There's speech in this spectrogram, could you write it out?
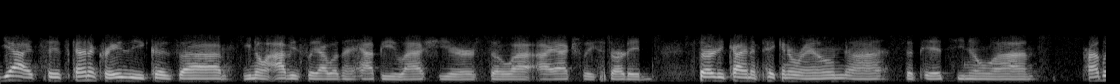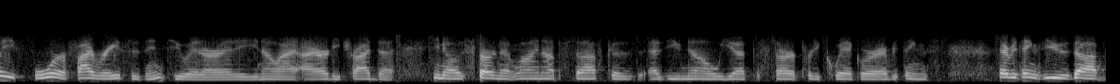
Yeah, it's it's kind of crazy because uh, you know obviously I wasn't happy last year, so uh, I actually started started kind of picking around uh, the pits. You know, uh, probably four or five races into it already. You know, I, I already tried to, you know, starting to line up stuff because, as you know, you have to start pretty quick or everything's everything's used up.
